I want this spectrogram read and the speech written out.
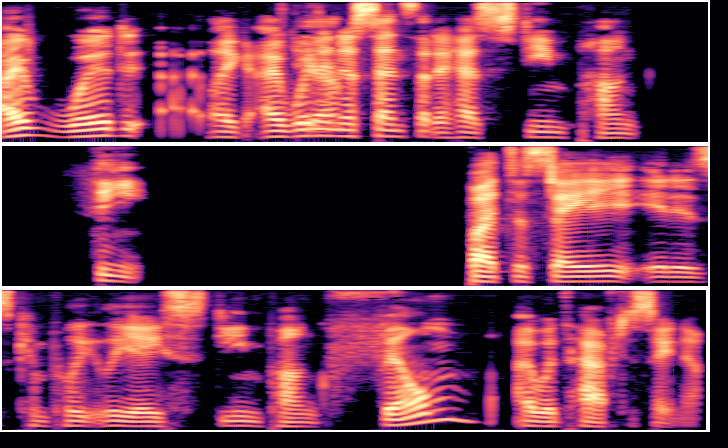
I would like I would in a sense that it has steampunk theme. But to say it is completely a steampunk film, I would have to say no.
